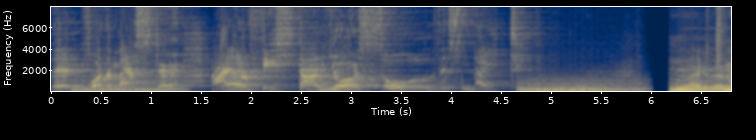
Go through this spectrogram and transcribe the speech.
Then for the Master, I'll feast on your soul this night. Alright then.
